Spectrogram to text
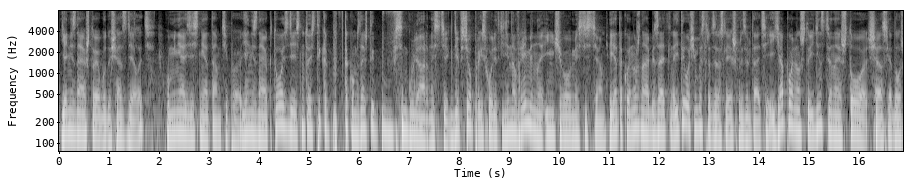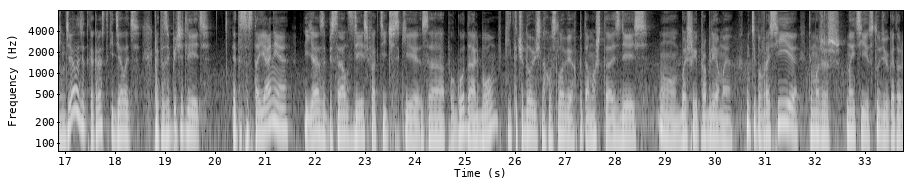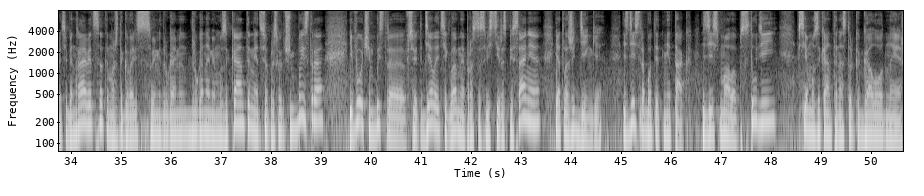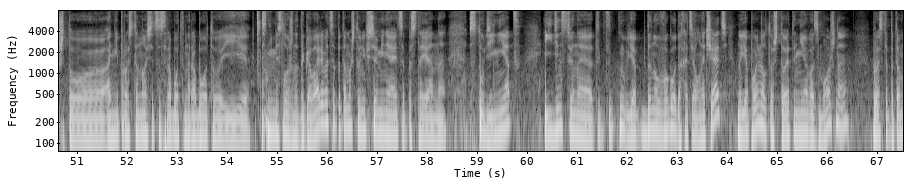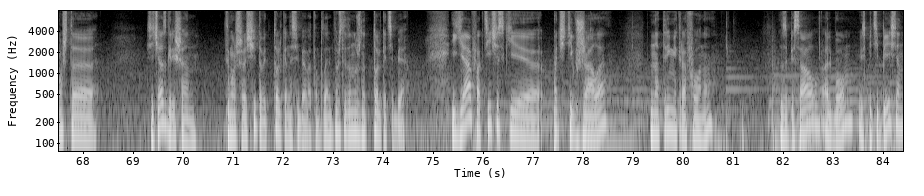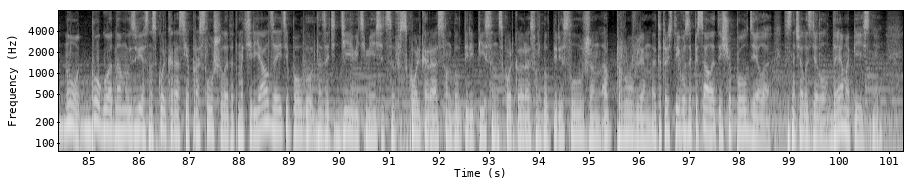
Я не знаю, что я буду сейчас делать у меня здесь нет там, типа, я не знаю, кто здесь. Ну, то есть ты как в таком, знаешь, ты в сингулярности, где все происходит единовременно и ничего вместе с тем. И я такой, нужно обязательно... И ты очень быстро взрослеешь в результате. И я понял, что единственное, что сейчас я должен делать, это как раз-таки делать, как-то запечатлеть это состояние, я записал здесь фактически за полгода альбом в каких-то чудовищных условиях, потому что здесь большие проблемы. Ну, типа в России ты можешь найти студию, которая тебе нравится, ты можешь договориться со своими другами, друганами-музыкантами, это все происходит очень быстро, и вы очень быстро все это делаете, главное просто свести расписание и отложить деньги. Здесь работает не так. Здесь мало студий, все музыканты настолько голодные, что они просто носятся с работы на работу, и с ними сложно договариваться, потому что у них все меняется постоянно студий нет. Единственное, ну, я до Нового года хотел начать, но я понял то, что это невозможно, просто потому что сейчас, Гришан, ты можешь рассчитывать только на себя в этом плане, потому что это нужно только тебе. И я фактически почти вжала на три микрофона — записал альбом из пяти песен. Ну, богу одному известно, сколько раз я прослушал этот материал за эти полгода, за эти девять месяцев, сколько раз он был переписан, сколько раз он был переслушан, опрувлен. Это то есть ты его записал, это еще полдела. Ты сначала сделал демо песни,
